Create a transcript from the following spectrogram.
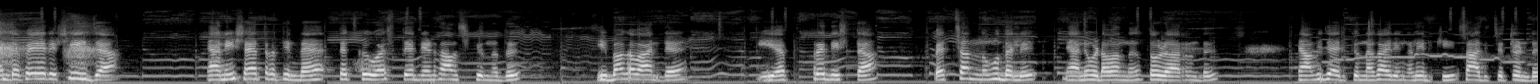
എന്റെ പേര് ഷീജ. ഞാൻ ഈ ക്ഷേത്രത്തിന്റെ തെക്ക് വശത്ത് തന്നെയാണ് താമസിക്കുന്നത്. ഈ ഭഗവാന്റെ ഈ പ്രതിഷ്ഠ വെച്ചന്ന് മുതൽ ഞാൻ ഇവിടെ വന്ന് തൊഴാറുണ്ട്. ഞാൻ വിചാരിക്കുന്ന കാര്യങ്ങൾ എനിക്ക് സാധിച്ചിട്ടുണ്ട്.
